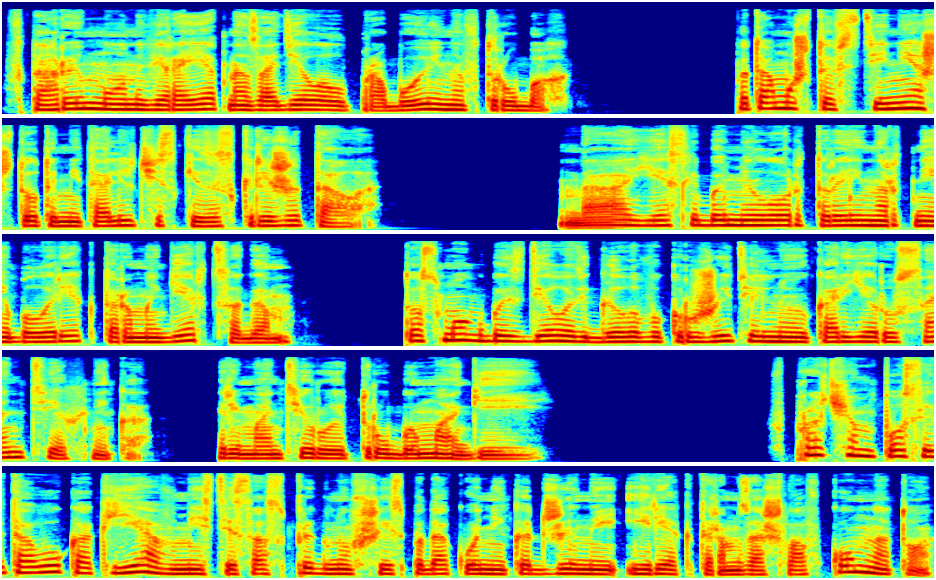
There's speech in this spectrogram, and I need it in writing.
Вторым он, вероятно, заделал пробоины в трубах, потому что в стене что-то металлически заскрежетало. Да, если бы милорд Рейнард не был ректором и герцогом, то смог бы сделать головокружительную карьеру сантехника, ремонтируя трубы магией. Впрочем, после того, как я вместе со спрыгнувшей из подоконника Джиной и ректором зашла в комнату,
